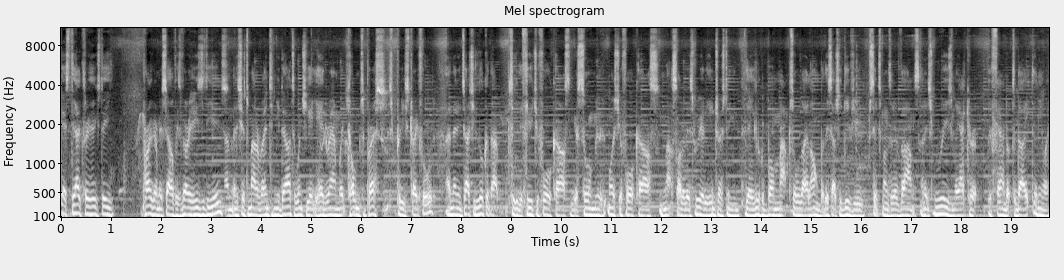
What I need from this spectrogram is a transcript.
Yes, the Ag360 program itself is very easy to use. Um, it's just a matter of entering your data. Once you get your head around which column to press, it's pretty straightforward. And then to actually look at that, particularly the future forecast and your soil moisture forecast and that side of it's really interesting. Yeah, you look at BOM maps all day long, but this actually gives you six months in advance and it's reasonably accurate. We've found up to date anyway.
